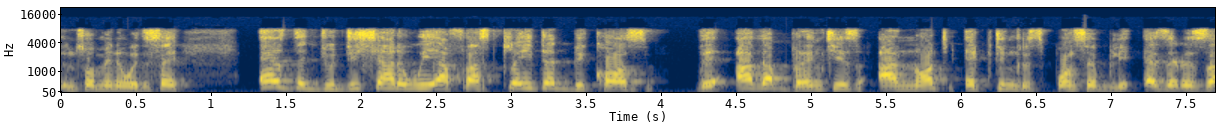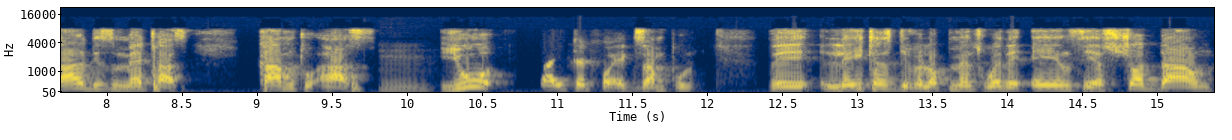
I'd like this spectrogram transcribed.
in so many ways, they say as the judiciary, we are frustrated because the other branches are not acting responsibly. As a result, these matters come to us. Mm. You cited, for example, the latest developments where the ANC has shut down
